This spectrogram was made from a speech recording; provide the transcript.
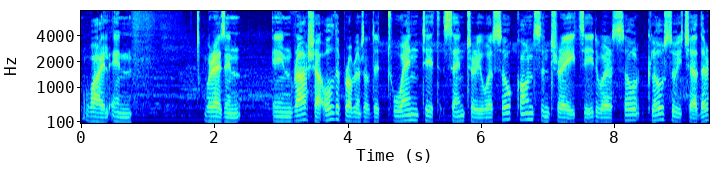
While in, whereas in in Russia, all the problems of the 20th century were so concentrated, were so close to each other.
